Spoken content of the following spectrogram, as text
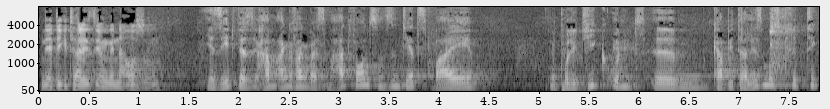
in der Digitalisierung genauso. Ihr seht, wir haben angefangen bei Smartphones und sind jetzt bei Politik und ähm, Kapitalismuskritik,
